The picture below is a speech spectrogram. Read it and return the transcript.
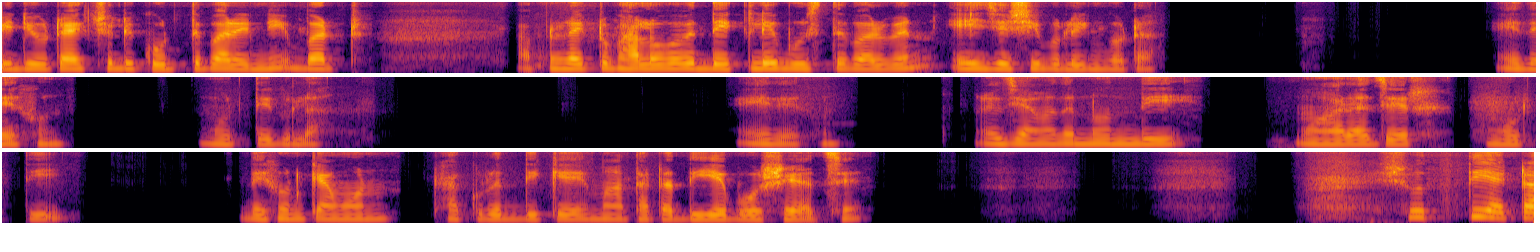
ভিডিওটা অ্যাকচুয়ালি করতে পারিনি বাট আপনারা একটু ভালোভাবে দেখলেই বুঝতে পারবেন এই যে শিবলিঙ্গটা। এই দেখুন মূর্তিগুলা। এই দেখুন, এই যে আমাদের নন্দী মহারাজের মূর্তি। দেখুন কেমন ঠাকুরের দিকে মাথাটা দিয়ে বসে আছে। সত্যি একটা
